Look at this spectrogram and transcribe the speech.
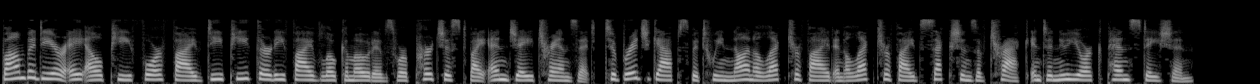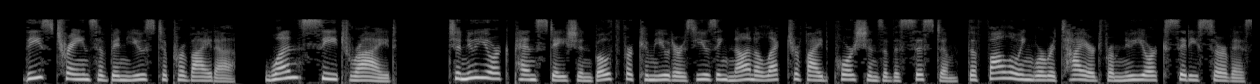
Bombardier ALP-45DP-35 locomotives were purchased by NJ Transit, to bridge gaps between non-electrified and electrified sections of track into New York Penn Station. These trains have been used to provide a one-seat ride to New York Penn Station both for commuters using non-electrified portions of the system, the following were retired from New York City service.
